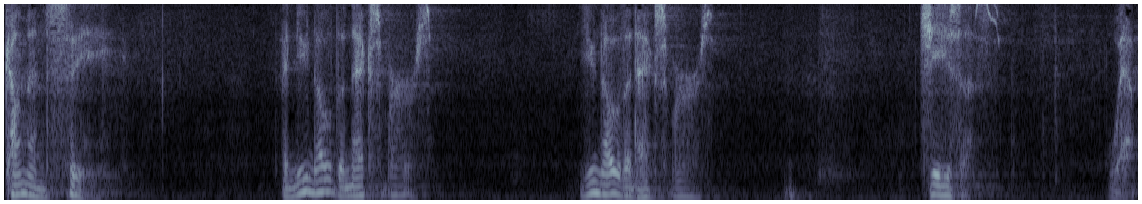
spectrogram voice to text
come and see. And you know the next verse. You know the next verse. Jesus wept.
